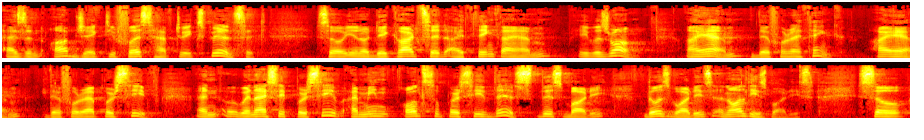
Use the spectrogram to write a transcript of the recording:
as an object, you first have to experience it. So, you know, Descartes said, I think I am. He was wrong. I am, therefore I think. I am, therefore I perceive. And when I say perceive, I mean also perceive this this body, those bodies, and all these bodies. So,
